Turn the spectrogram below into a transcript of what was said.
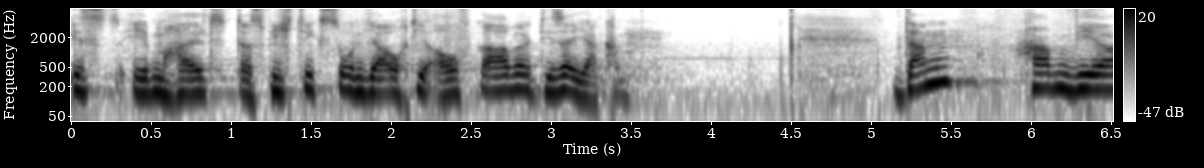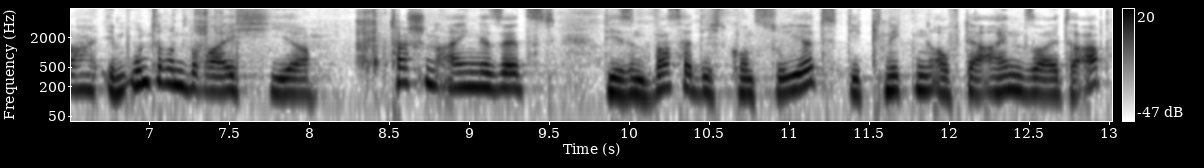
ist eben halt das Wichtigste und ja auch die Aufgabe dieser Jacke. Dann haben wir im unteren Bereich hier Taschen eingesetzt. Die sind wasserdicht konstruiert. Die knicken auf der einen Seite ab.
